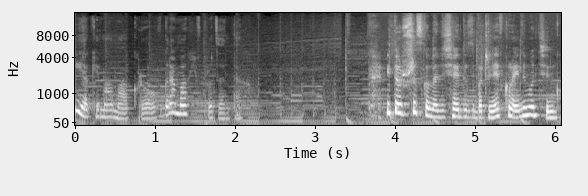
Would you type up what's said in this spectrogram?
i jakie ma makro w gramach i w procentach. I to już wszystko na dzisiaj. Do zobaczenia w kolejnym odcinku.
